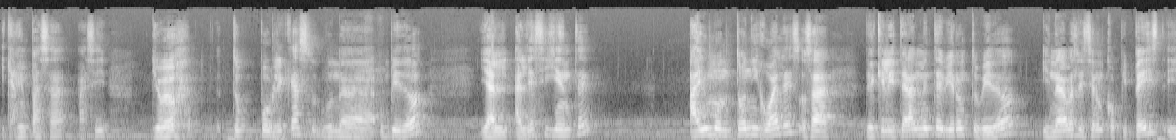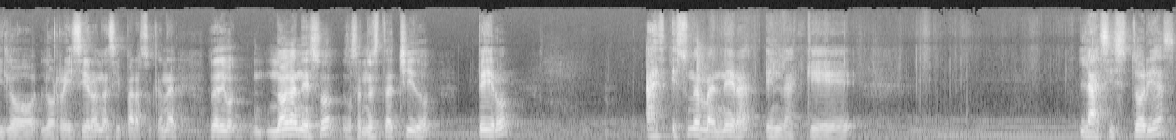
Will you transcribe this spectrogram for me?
Y también pasa así. Yo veo, tú publicas una- un video y al, al día siguiente hay un montón iguales, o sea, de que literalmente vieron tu video y nada más le hicieron copy-paste y lo, lo rehicieron así para su canal. O sea, digo, no hagan eso, o sea, no está chido, pero es una manera en la que las historias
